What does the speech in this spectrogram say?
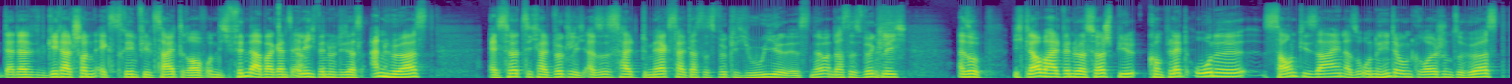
da, da geht halt schon extrem viel Zeit drauf. Und ich finde aber ganz ehrlich, wenn du dir das anhörst, es hört sich halt wirklich, also es ist halt, du merkst halt, dass es wirklich real ist, ne? Und dass es wirklich, also ich glaube halt, wenn du das Hörspiel komplett ohne Sounddesign, also ohne Hintergrundgeräusche und so hörst,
